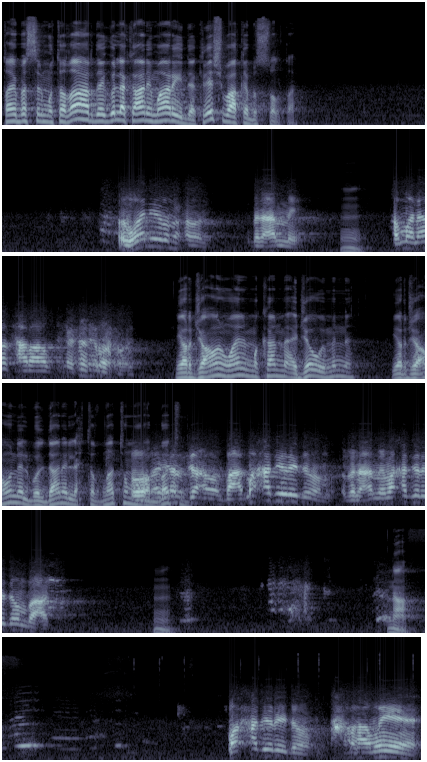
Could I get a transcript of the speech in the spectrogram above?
طيب بس المتظاهر ده يقول لك أنا ما أريدك ليش باقي بالسلطة؟ وين يروحون ابن عمي. هم ناس حرام يروحون يرجعون وين؟ المكان ما أجوي منه؟ يرجعون للبلدان اللي احتضنتهم وربتهم. يرجعون بعد. ما حد يريدهم. ابن عمي ما حد يريدهم بعد. نعم. ما حد يريدهم. حرامية.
